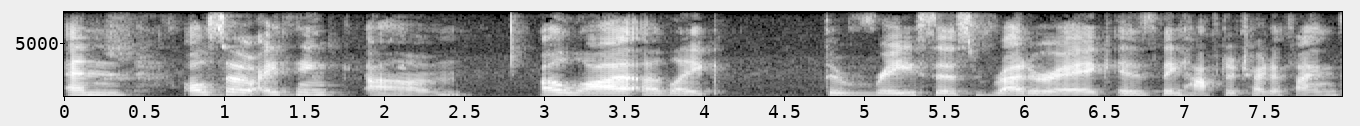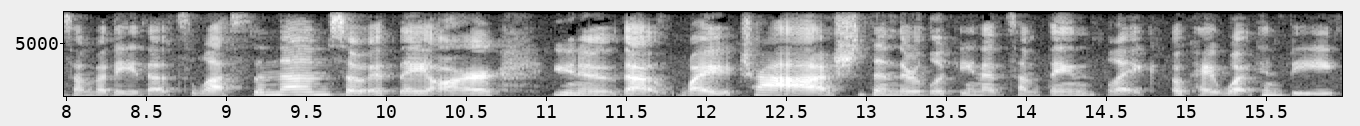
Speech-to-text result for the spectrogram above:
And also, I think um, a lot of like the racist rhetoric is they have to try to find somebody that's less than them. So if they are, you know, that white trash, then they're looking at something like, okay, what can be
